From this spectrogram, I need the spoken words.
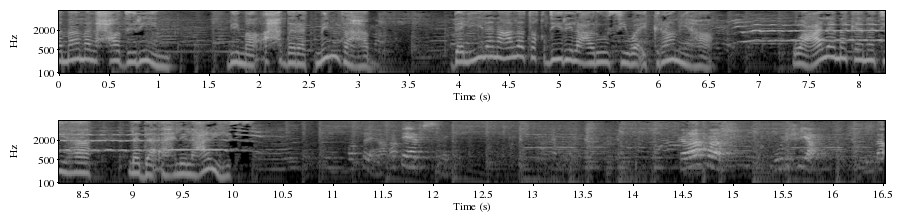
أمام الحاضرين بما أحضرت من ذهب دليلا على تقدير العروس وإكرامها وعلى مكانتها لدى أهل العريس. كرافش ولحية دار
